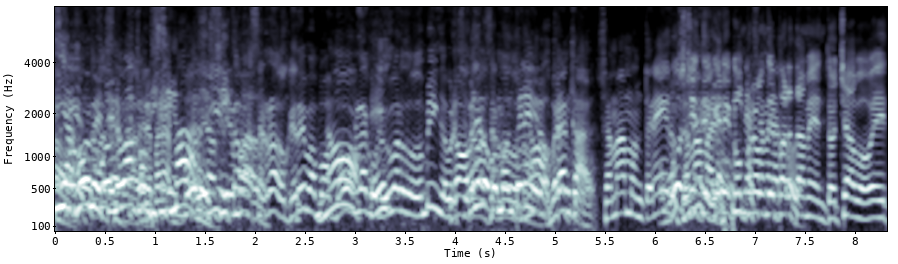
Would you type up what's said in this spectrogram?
Elías Gómez te lo va a confirmar. Sí, Está estaba cerrado. ¿Queremos? Vamos, a hablar con Eduardo Domínguez No, si hablemos con. Montenegro, Branca, llamá a Montenegro, Vos llamá te querés comprar un departamento, chavo. eh,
